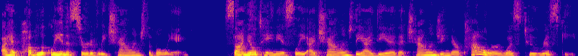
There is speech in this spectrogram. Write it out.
I had publicly and assertively challenged the bullying. Simultaneously, I challenged the idea that challenging their power was too risky,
